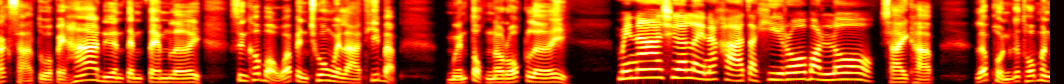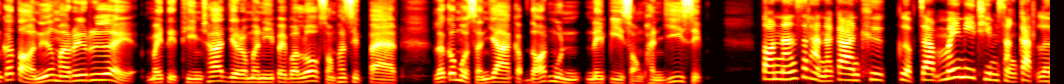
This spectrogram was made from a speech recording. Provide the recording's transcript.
รักษาตัวไป 5 เดือนเต็ม ๆ เลย ซึ่งเขาบอกว่าเป็นช่วงเวลาที่แบบ เหมือนตกนรกเลย ไม่น่าเชื่อเลยนะคะ จากฮีโร่บอลโลก ใช่ครับ แล้วผลกระทบมันก็ต่อเนื่องมาเรื่อยๆ ไม่ติดทีมชาติเยอรมนีไปบอลโลก 2018 แล้วก็หมดสัญญากับดอร์ทมุนด์ในปี 2020 ตอนนั้นสถานการณ์คือเกือบจะไม่มีทีมสังกัดเล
